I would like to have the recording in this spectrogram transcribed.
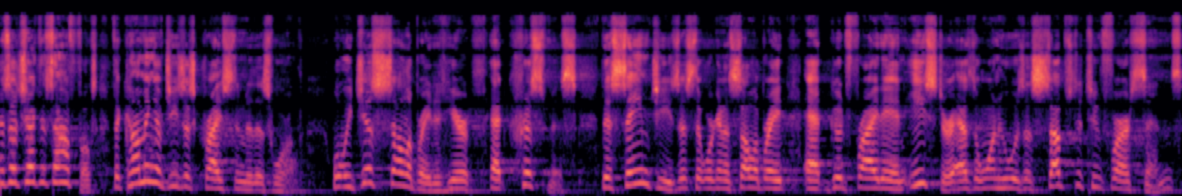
And so, check this out, folks. The coming of Jesus Christ into this world, what we just celebrated here at Christmas, this same Jesus that we're going to celebrate at Good Friday and Easter as the one who was a substitute for our sins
